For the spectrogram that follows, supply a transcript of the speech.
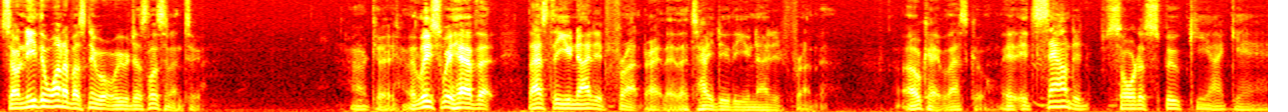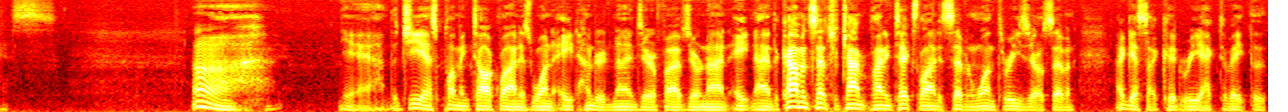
so neither one of us knew what we were just listening to. Okay, at least we have that. That's the united front right there. That's how you do the united front. Okay, well, that's cool. It, it sounded sort of spooky, I guess. Ah, yeah. The GS Plumbing Talk line is 1 800 905 0989. The Common Sense Retirement Planning text line is 71307. I guess I could reactivate the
